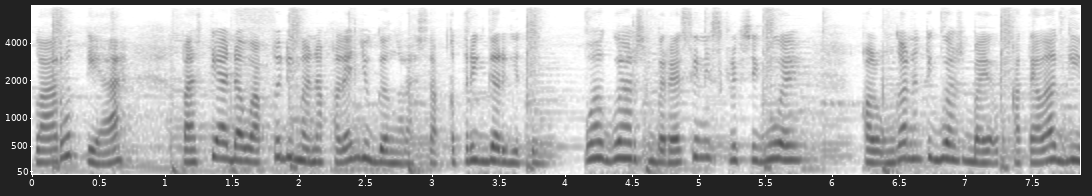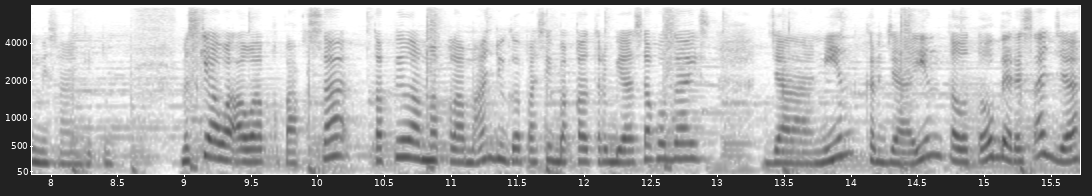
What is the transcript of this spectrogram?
larut ya. Pasti ada waktu di mana kalian juga ngerasa ke-trigger gitu. Wah, gue harus beresin nih skripsi gue. Kalau enggak nanti gue harus bayar UKT lagi misalnya gitu. Meski awal-awal kepaksa, tapi lama-kelamaan juga pasti bakal terbiasa kok guys. Jalanin, kerjain, tahu-tahu beres aja.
